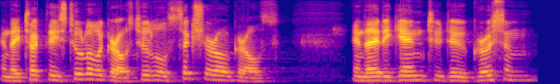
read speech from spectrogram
And they took these two little girls, two little six year old girls, and they began to do gruesome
